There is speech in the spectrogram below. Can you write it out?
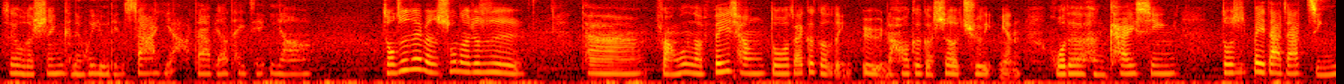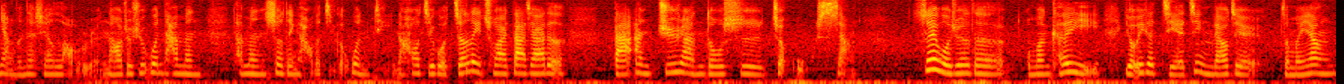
所以我的声音肯定会有点沙哑，大家不要太介意啊。总之这本书呢，就是。他访问了非常多在各个领域，然后各个社区里面活得很开心，都是被大家敬仰的那些老人，然后就去问他们他们设定好的几个问题，然后结果整理出来大家的答案居然都是这五项，所以我觉得我们可以有一个捷径了解怎么样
